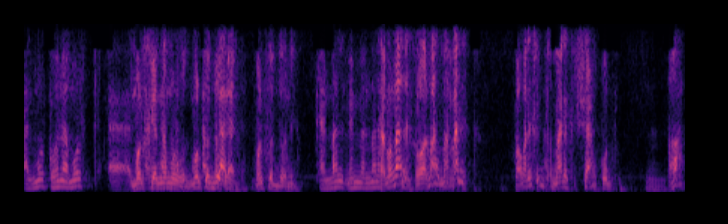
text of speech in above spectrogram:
الملك هنا ملك آه، ملك النمرود ملك. الدنيا ملك الدنيا. كان مل- ممن ملك كان ملك هو ملك. هو ملك ملك الشام كله. آه.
